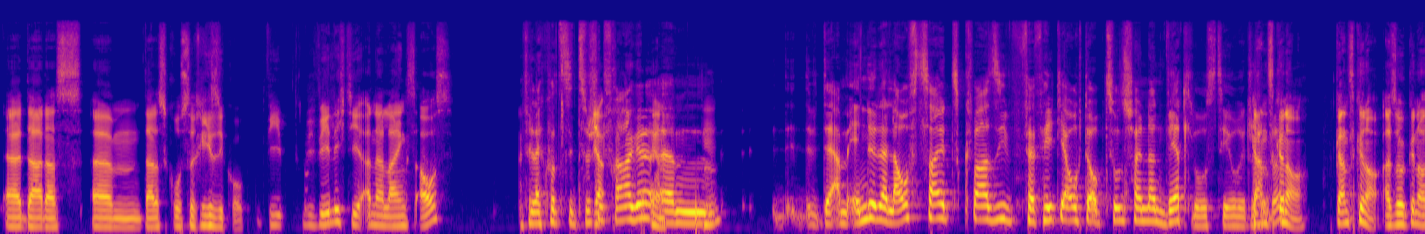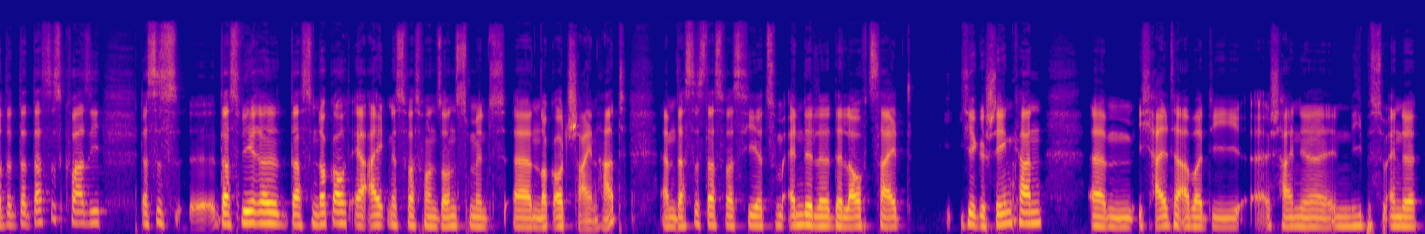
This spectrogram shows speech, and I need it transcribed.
äh, da das ähm, da das große Risiko. Wie, wie wähle ich die Underlyings aus? Vielleicht kurz die Zwischenfrage. Ja, ähm, mhm. Der am Ende der Laufzeit quasi verfällt ja auch der Optionsschein dann wertlos theoretisch. Ganz oder? genau, Ganz genau. Also genau, das ist quasi, das ist, äh, das wäre das Knockout-Ereignis, was man sonst mit äh, Knockout-Schein hat. Ähm, das ist das, was hier zum Ende der Laufzeit hier geschehen kann. Ähm, ich halte aber die äh, Scheine nie bis zum Ende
